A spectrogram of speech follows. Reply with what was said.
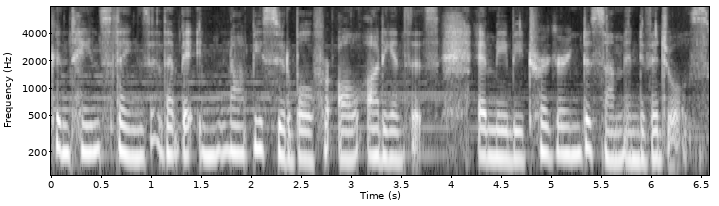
contains things that may not be suitable for all audiences and may be triggering to some individuals.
